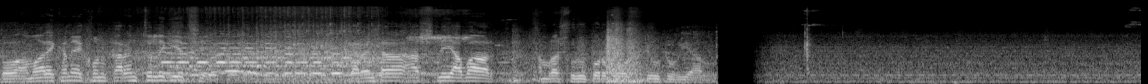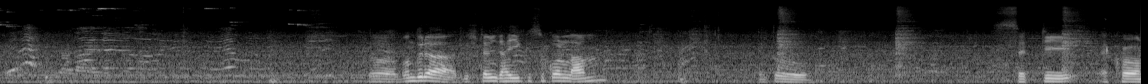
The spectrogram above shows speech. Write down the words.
তো আমার এখানে এখন কারেন্ট চলে গিয়েছে। কারেন্টটা আসলেই আবার আমরা শুরু করব টিউটোরিয়াল। তো বন্ধুরা দুষ্টামি যাই কিছু করলাম, কিন্তু সেটটি এখন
